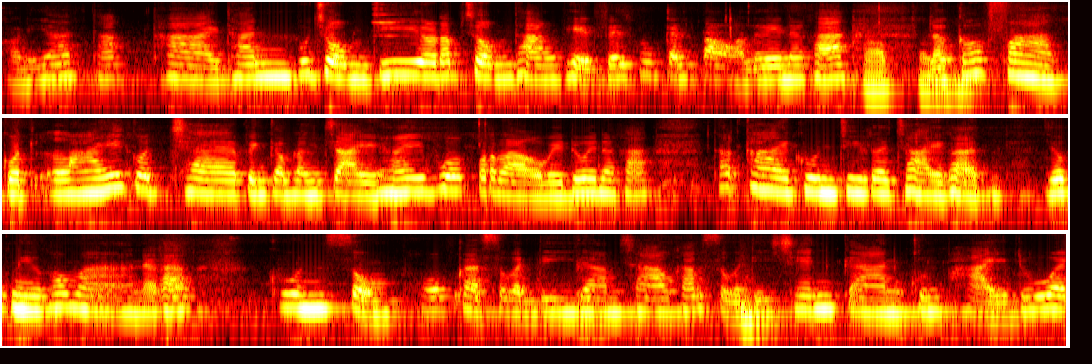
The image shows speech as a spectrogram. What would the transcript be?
ขออนุญาตทักทายท่านผู้ชมที่รับชมทางเพจ Facebook กันต่อเลยนะคะ ครับผมแล้วก็ฝากกดไลค์กดแชร์เป็นกำลังใจให้พวกเราไปด้วยนะคะ ทักทายคุณธีรชัยค่ะ ยกนิ้วเข้ามานะคะ คุณสมภพค่ะสวัสดียามเช้าครับ สวัสดีเช่นกันคุณไผ่ด้วย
